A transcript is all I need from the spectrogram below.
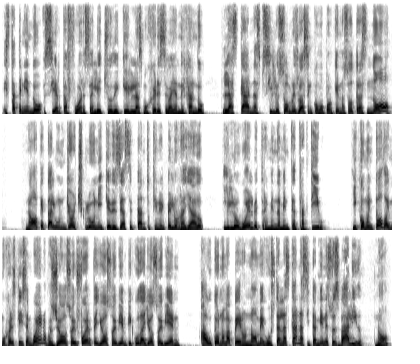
está teniendo cierta fuerza el hecho de que las mujeres se vayan dejando las canas. Si los hombres lo hacen como, ¿por qué nosotras? No, ¿no? ¿Qué tal un George Clooney que desde hace tanto tiene el pelo rayado y lo vuelve tremendamente atractivo? Y como en todo, hay mujeres que dicen, bueno, pues yo soy fuerte, yo soy bien picuda, yo soy bien autónoma, pero no me gustan las canas. Y también eso es válido, ¿no?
